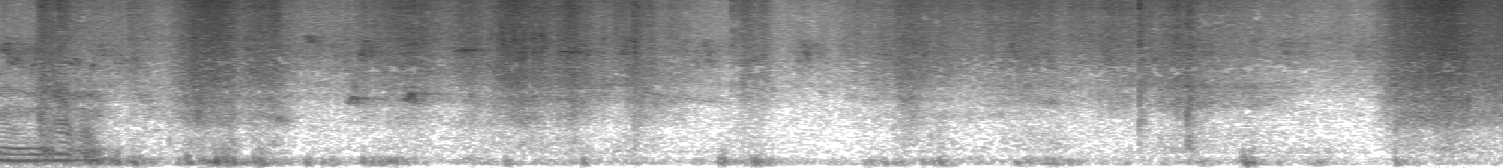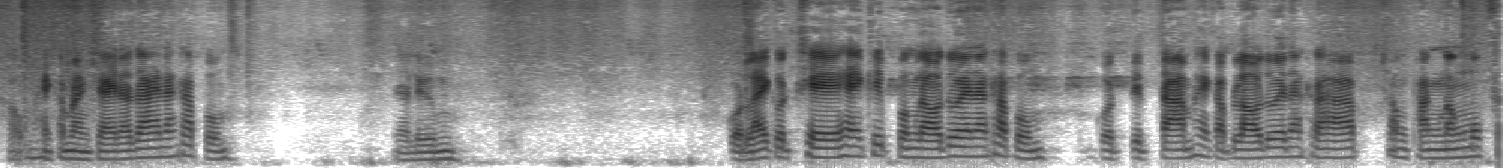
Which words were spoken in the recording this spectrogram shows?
อืมนะครับผม เขามาให้กำลังใจเราได้นะครับผม อย่าลืม กดไลค์กดแชร์ให้คลิปของเราด้วยนะครับ ผมกดติดตามให้กับเราด้วยนะครับ ช่องพังน้องมุกแฟ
